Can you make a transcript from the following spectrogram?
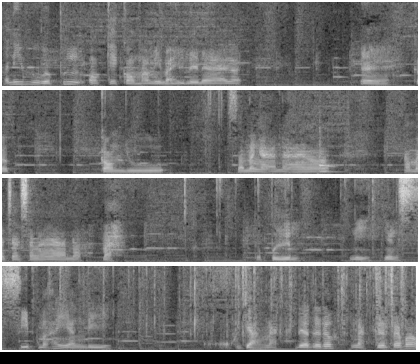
อันนี้คือแบบเพิ่งออกแกะกล่องมาใหม่ๆเลยนะฮะก็เออก็กล่องอยู่สำนักงานนะก็เอามาจากสำนักงานเนาะมาตัวปืนนี่ยังซิปมาให้อย่างดีอย่างหนักเดี๋ยวเดี๋ยวหนักเกินไปเปล่า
